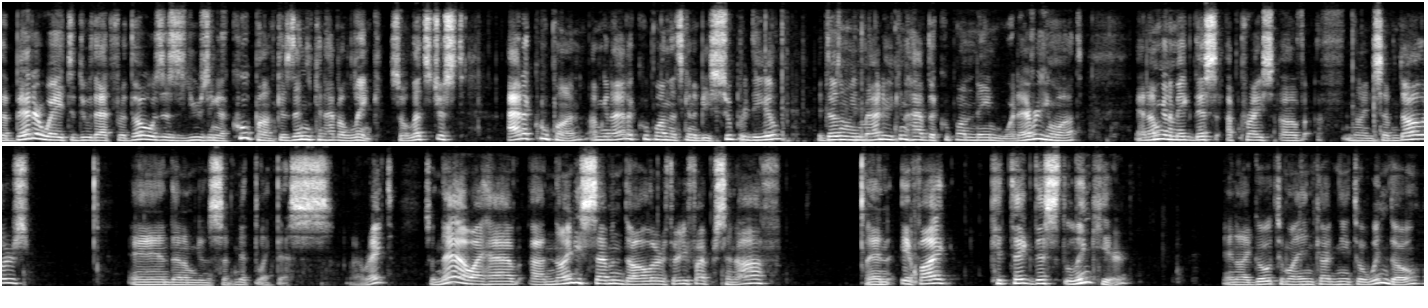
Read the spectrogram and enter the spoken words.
the better way to do that for those is using a coupon because then you can have a link. So let's just add a coupon. I'm going to add a coupon that's going to be super deal. It doesn't really matter. You can have the coupon name whatever you want. And I'm going to make this a price of $97 and then I'm going to submit like this. All right? So now I have a $97 35 percent off. And if I could take this link here and I go to my incognito window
